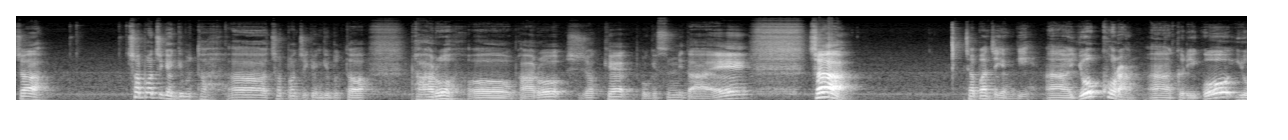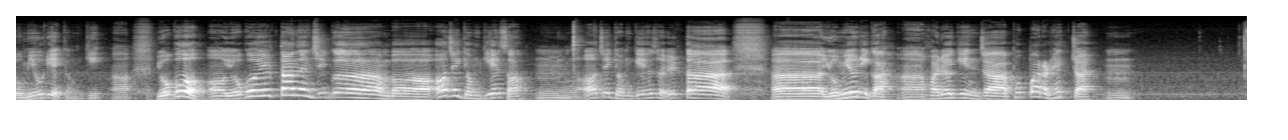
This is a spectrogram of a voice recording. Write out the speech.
자, 첫 번째 경기부터 아, 첫 번째 경기부터 바로 어, 바로 시작해 보겠습니다. 에. 자, 첫 번째 경기 아, 요코랑 아, 그리고 요미우리의 경기 어, 요거 어, 요거 일단은 지금 뭐 어제 경기에서 음, 어제 경기에서 일단 어, 요미우리가 어, 화력이 이제 폭발을 했죠. 음.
